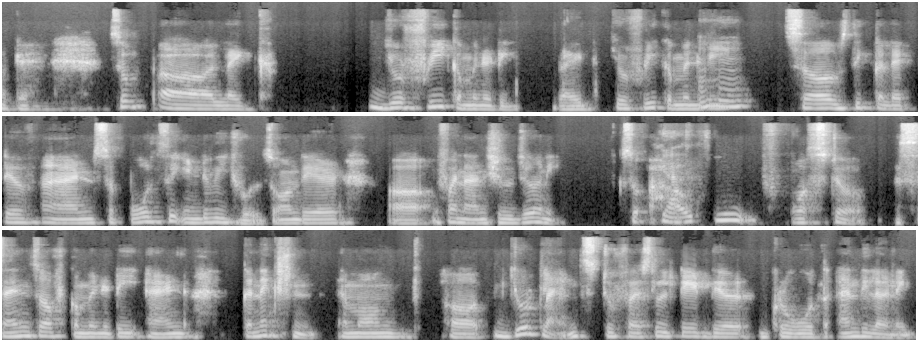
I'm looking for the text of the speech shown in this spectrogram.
Okay. So uh like your free community right? Your free community mm-hmm. serves the collective and supports the individuals on their uh, financial journey. So, yes. how do you foster sense of community and connection among uh, your clients to facilitate their growth and the learning?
